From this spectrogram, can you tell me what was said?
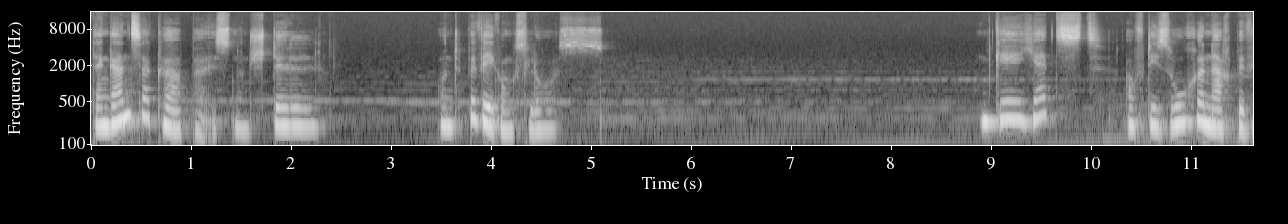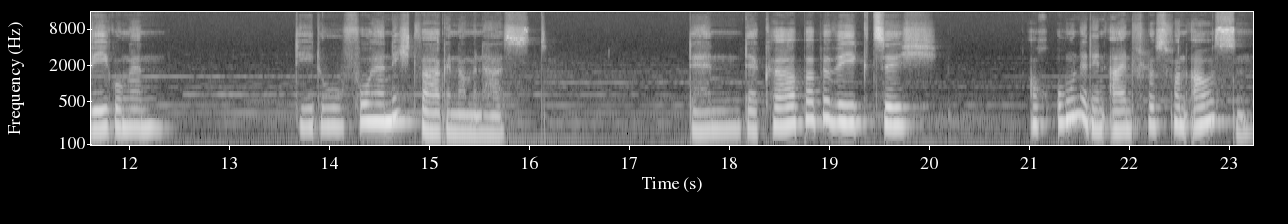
Dein ganzer Körper ist nun still und bewegungslos. Und gehe jetzt auf die Suche nach Bewegungen, die du vorher nicht wahrgenommen hast. Denn der Körper bewegt sich auch ohne den Einfluss von außen.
